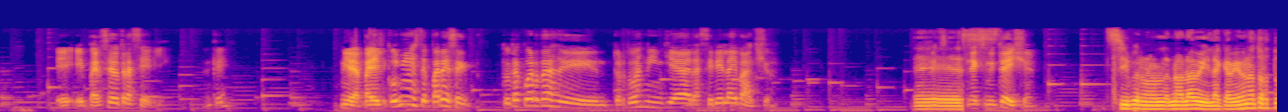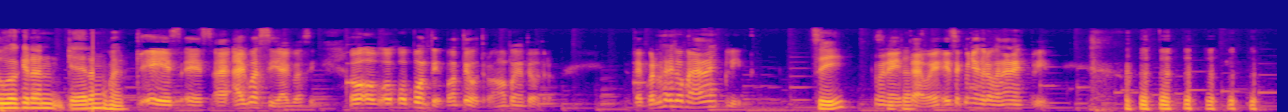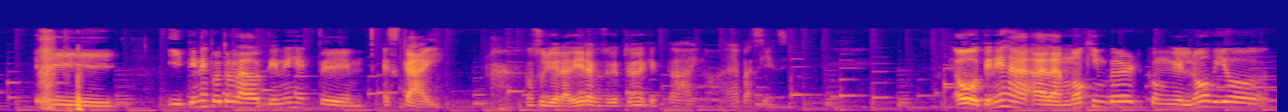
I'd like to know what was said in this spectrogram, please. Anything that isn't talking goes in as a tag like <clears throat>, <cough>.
Eh, eh, parece de otra serie. ¿ok? Mira, para el coño este parece. ¿Tú te acuerdas de Tortugas Ninja, la serie live action? Eh, Next Mutation. sí, pero no, la- no la vi. La que había una tortuga que era, que era mujer. Que es, es algo así, algo así. O, o- o- o ponte, ponte otro, vamos a ponerte otro. ¿Te acuerdas de los Banana Split? Sí. Bueno, ahí sí, está, claro. ese coño es de los Banana Split. <laughs> y, y tienes por otro lado, tienes este Sky, con su lloradera, con su cuestión de que, ay no, dame paciencia. Oh, tienes a, a la Mockingbird con el novio,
